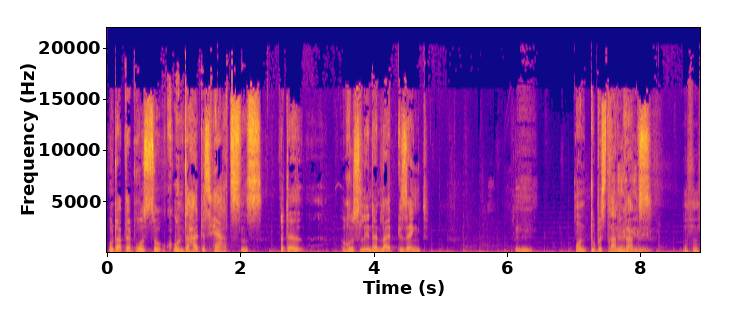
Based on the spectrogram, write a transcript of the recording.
unterhalb der Brust, so unterhalb des Herzens wird der Rüssel in dein Leib gesenkt. Und du bist dran, Grax. Unangenehm.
